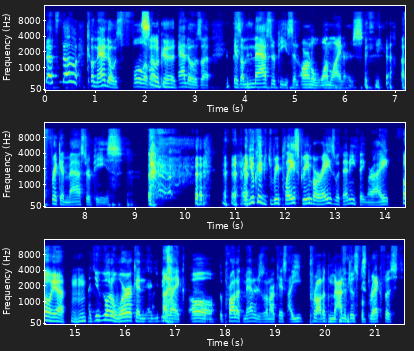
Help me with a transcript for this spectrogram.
That's no Commando is full of So them. good. Commando is a is a masterpiece in Arnold one-liners. yeah. A freaking masterpiece. and you could replace Green Berets with anything, right? oh yeah. hmm Like you go to work and, and you'd be like, oh, the product managers on our case, I eat product managers for breakfast.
